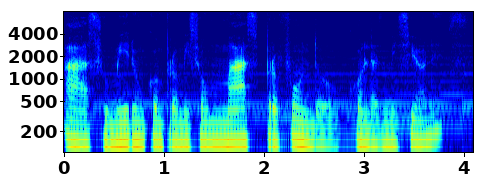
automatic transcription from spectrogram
a asumir un compromiso más profundo con las misiones?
